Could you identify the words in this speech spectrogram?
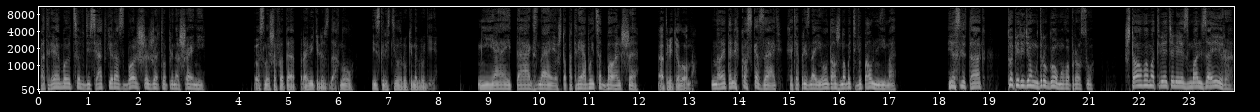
потребуется в десятки раз больше жертвоприношений». Услышав это, правитель вздохнул и скрестил руки на груди. «Я и так знаю, что потребуется больше», — ответил он. «Но это легко сказать, хотя, признаю, должно быть выполнимо». «Если так, то перейдем к другому вопросу. Что вам ответили из Мальзаира?»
